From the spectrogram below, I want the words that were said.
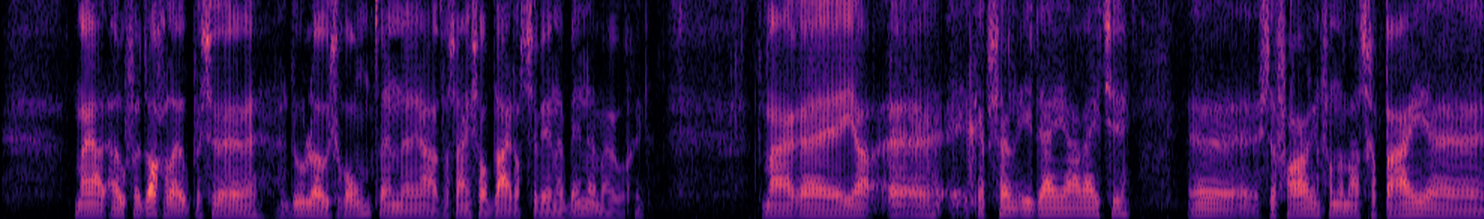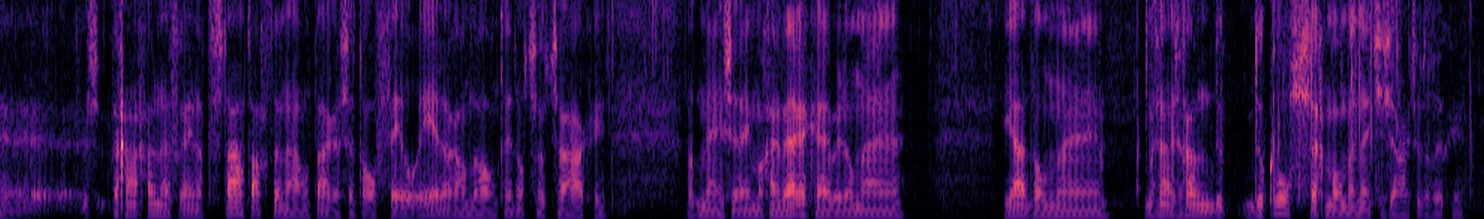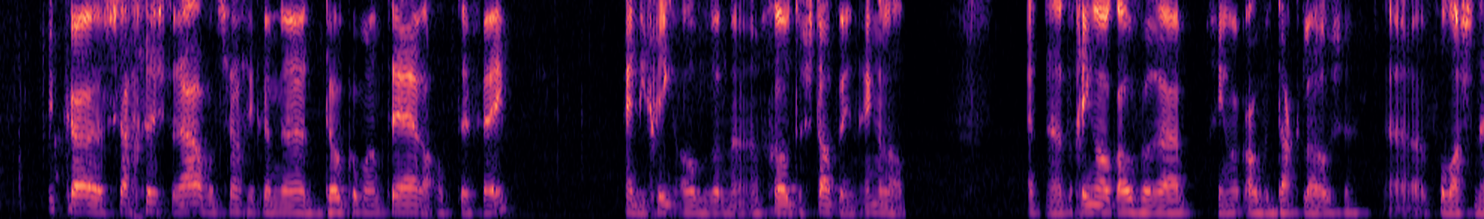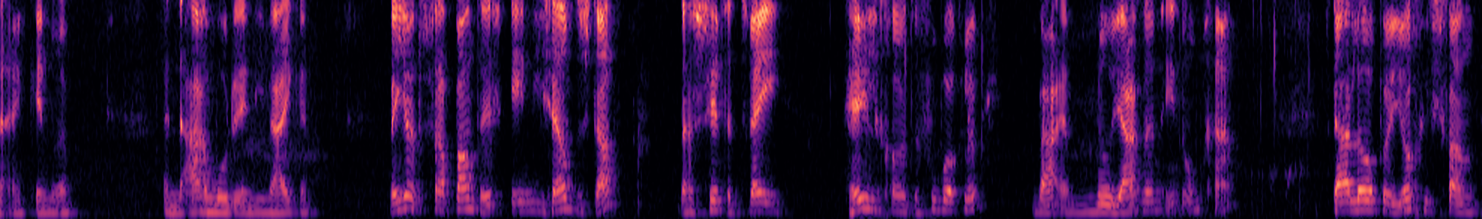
Maar ja, overdag lopen ze doelloos rond. En ja, dan zijn ze al blij dat ze weer naar binnen mogen. Maar ja, ik heb zo'n idee, ja weet je... Is de verharding van de maatschappij. We gaan gewoon naar de Verenigde Staten achterna, want daar is het al veel eerder aan de hand, hè, dat soort zaken. Dat mensen helemaal geen werk hebben, dan, ja, dan, dan zijn ze gewoon de, de klos, zeg maar, om het netjes uit te drukken. Ik zag gisteravond zag ik een documentaire op tv. En die ging over een, een grote stad in Engeland. En dat ging ook over ging ook over daklozen, volwassenen en kinderen. En de armoede in die wijken. Weet je wat frappant is? In diezelfde stad, daar zitten twee hele grote voetbalclubs, waar er miljarden in omgaan. Daar lopen jochies van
